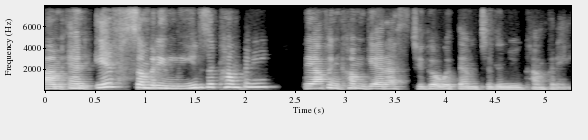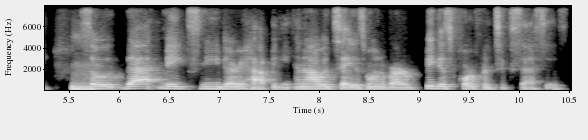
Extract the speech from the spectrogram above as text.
Um, and if somebody leaves a company, they often come get us to go with them to the new company. Mm-hmm. So that makes me very happy. And I would say is one of our biggest corporate successes.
